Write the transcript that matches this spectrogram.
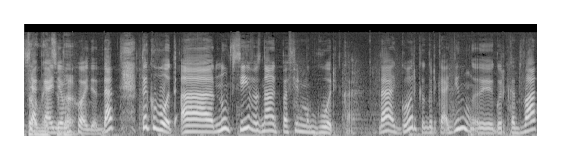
всякое о нем да. ходит, да? Так вот, а, ну, все его знают по фильму «Горько». Да, Горько, Горько один, э, Горько два.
